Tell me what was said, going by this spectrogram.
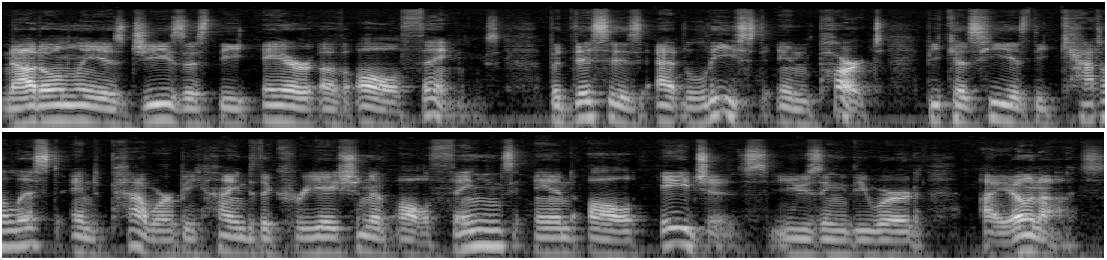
Not only is Jesus the heir of all things, but this is at least in part because he is the catalyst and power behind the creation of all things and all ages, using the word ionos.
